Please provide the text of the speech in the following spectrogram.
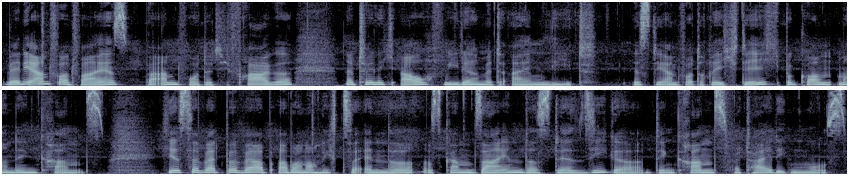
Wer die Antwort weiß, beantwortet die Frage, natürlich auch wieder mit einem Lied. Ist die Antwort richtig, bekommt man den Kranz. Hier ist der Wettbewerb aber noch nicht zu Ende. Es kann sein, dass der Sieger den Kranz verteidigen muss.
